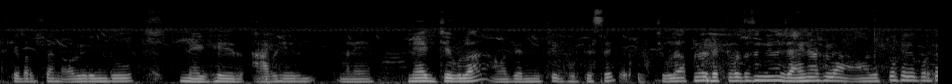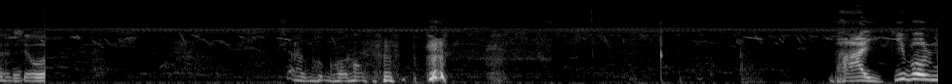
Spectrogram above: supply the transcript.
দেখতে পাচ্ছেন অলরেডি কিন্তু মেঘের আবের মানে মেঘ যেগুলা আমাদের নিচে ঘুরতেছে সেগুলো আপনারা দেখতে পাচ্ছেন কিনা জানি না আসলে আমাদের চোখে পড়তেছে। গরম। ভাই কি বলব?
